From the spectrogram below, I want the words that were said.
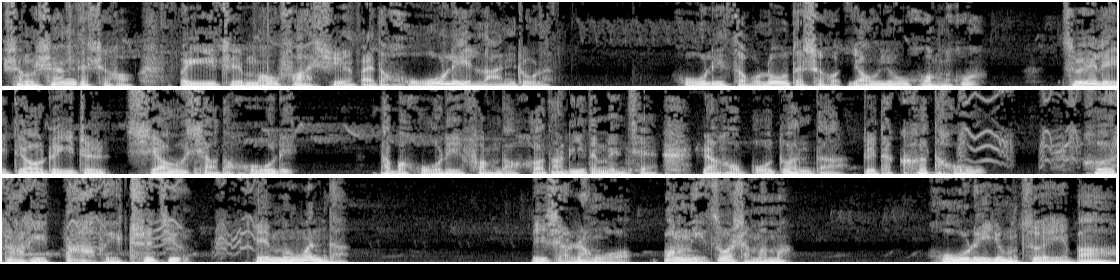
上山的时候被一只毛发雪白的狐狸拦住了。狐狸走路的时候摇摇晃晃，嘴里叼着一只小小的狐狸。他把狐狸放到何大力的面前，然后不断的对他磕头。何大力大为吃惊，连忙问他：“你想让我帮你做什么吗？”狐狸用嘴巴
